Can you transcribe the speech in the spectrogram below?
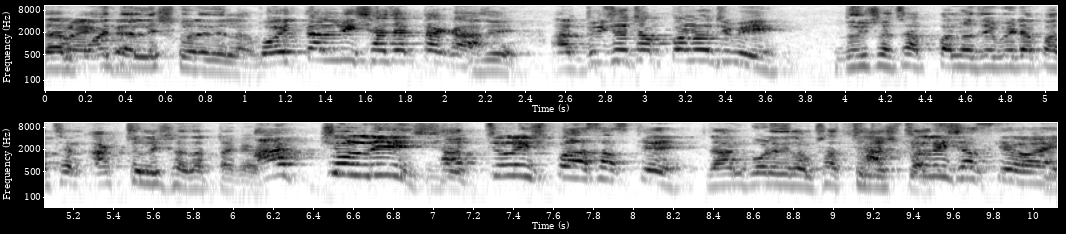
যার প্রাইস পঁয়তাল্লিশ করে দিলাম। 45000 টাকা। আর 256 জিবি দুইশো ছাপ্পান্ন জিবিটা পাচ্ছেন আটচল্লিশ হাজার টাকা। 48 47 পাস আজকে। দান করে দিলাম সাতচল্লিশ 47 আজকে ভাই।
